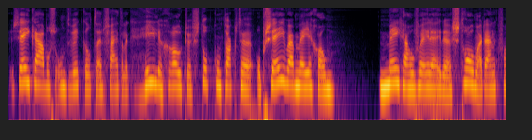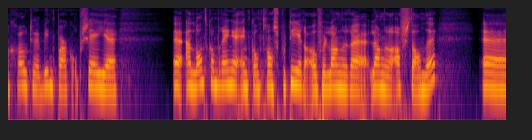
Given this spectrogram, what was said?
zeekabels ontwikkelt en feitelijk hele grote stopcontacten op zee. Waarmee je gewoon mega hoeveelheden stroom uiteindelijk van grote windparken op zee eh, aan land kan brengen. En kan transporteren over langere, langere afstanden. Eh,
